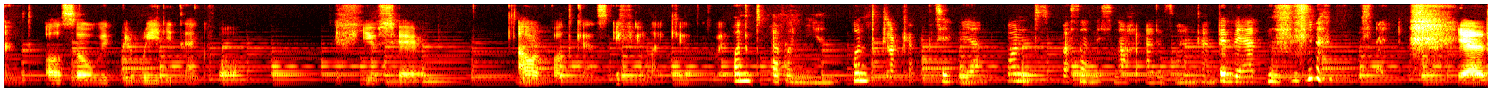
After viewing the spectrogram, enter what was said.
And also, we'd be really thankful if you share our podcast, if you like it. Und abonnieren und Glocke aktivieren und was man nicht noch alles machen kann, bewerten. yeah,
